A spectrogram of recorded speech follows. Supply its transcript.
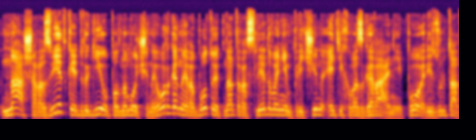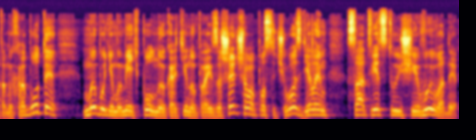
наша разведка и другие уполномоченные органы работают над расследованием причин этих возгораний. По результатам их работы мы будем иметь полную картину произошедшего, после чего сделаем соответствующие выводы.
